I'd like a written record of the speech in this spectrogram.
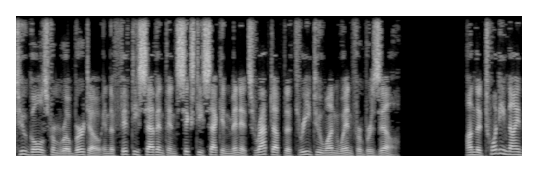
Two goals from Roberto in the 57th and 62nd minutes wrapped up the 3–1 win for Brazil. On 29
